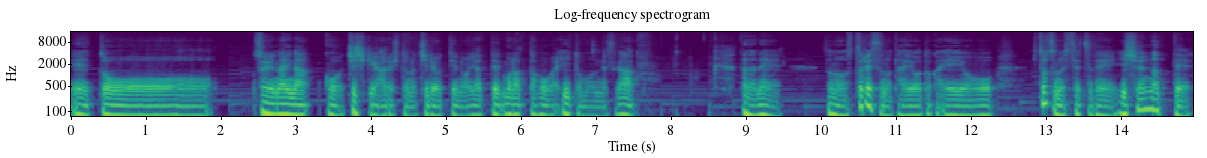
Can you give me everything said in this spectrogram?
えっ、ー、と、それなりな、こう、知識がある人の治療っていうのをやってもらった方がいいと思うんですが、ただね、そのストレスの対応とか栄養を一つの施設で一緒になって、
